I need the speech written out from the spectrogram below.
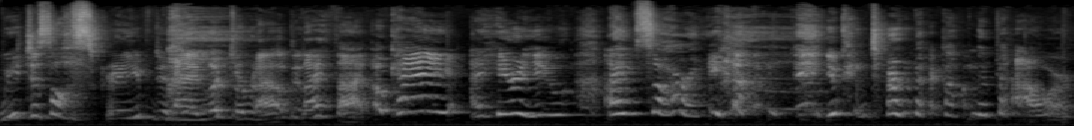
we just all screamed, and I looked around and I thought, okay, I hear you. I'm sorry. you can turn back on the power.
